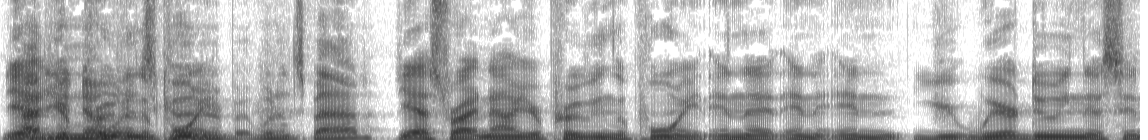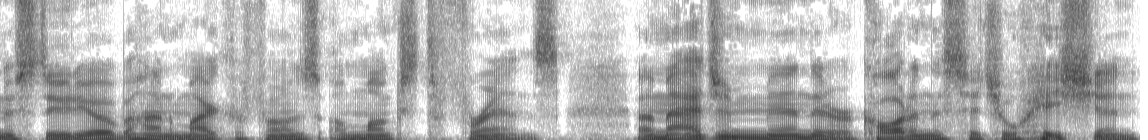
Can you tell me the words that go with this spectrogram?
Yeah, How do you you're know proving when it's the point. good or when it's bad? Yes, right now you're proving the point. point, and that and and you, we're doing this in a studio behind microphones amongst friends. Imagine men that are caught in the situation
